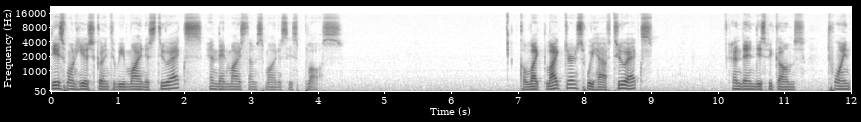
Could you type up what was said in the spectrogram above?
This one here is going to be minus 2x, and then minus times minus is plus. Collect like terms, we have 2x and then this becomes 20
